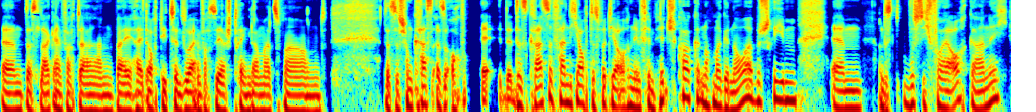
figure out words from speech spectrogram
Ähm, das lag einfach daran, weil halt auch die Zensur einfach sehr streng damals war. Und das ist schon krass. Also auch äh, das Krasse fand ich auch, das wird ja auch in dem Film Hitchcock nochmal genauer beschrieben. Ähm, und das wusste ich vorher auch gar nicht,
